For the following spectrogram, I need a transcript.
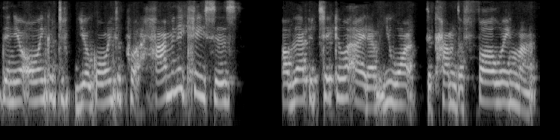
then you're only going to, you're going to put how many cases of that particular item you want to come the following month.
